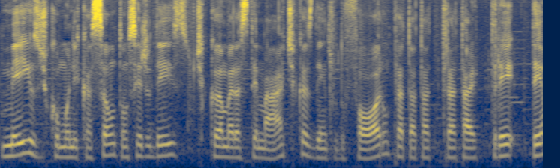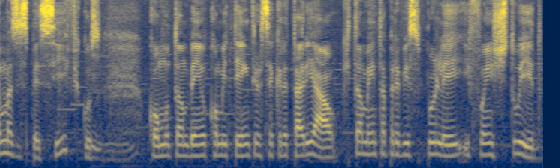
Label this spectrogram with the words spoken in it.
meios de comunicação, então seja desde câmaras temáticas dentro do fórum para tratar, tratar temas específicos, uhum. Como também o comitê intersecretarial, que também está previsto por lei e foi instituído.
